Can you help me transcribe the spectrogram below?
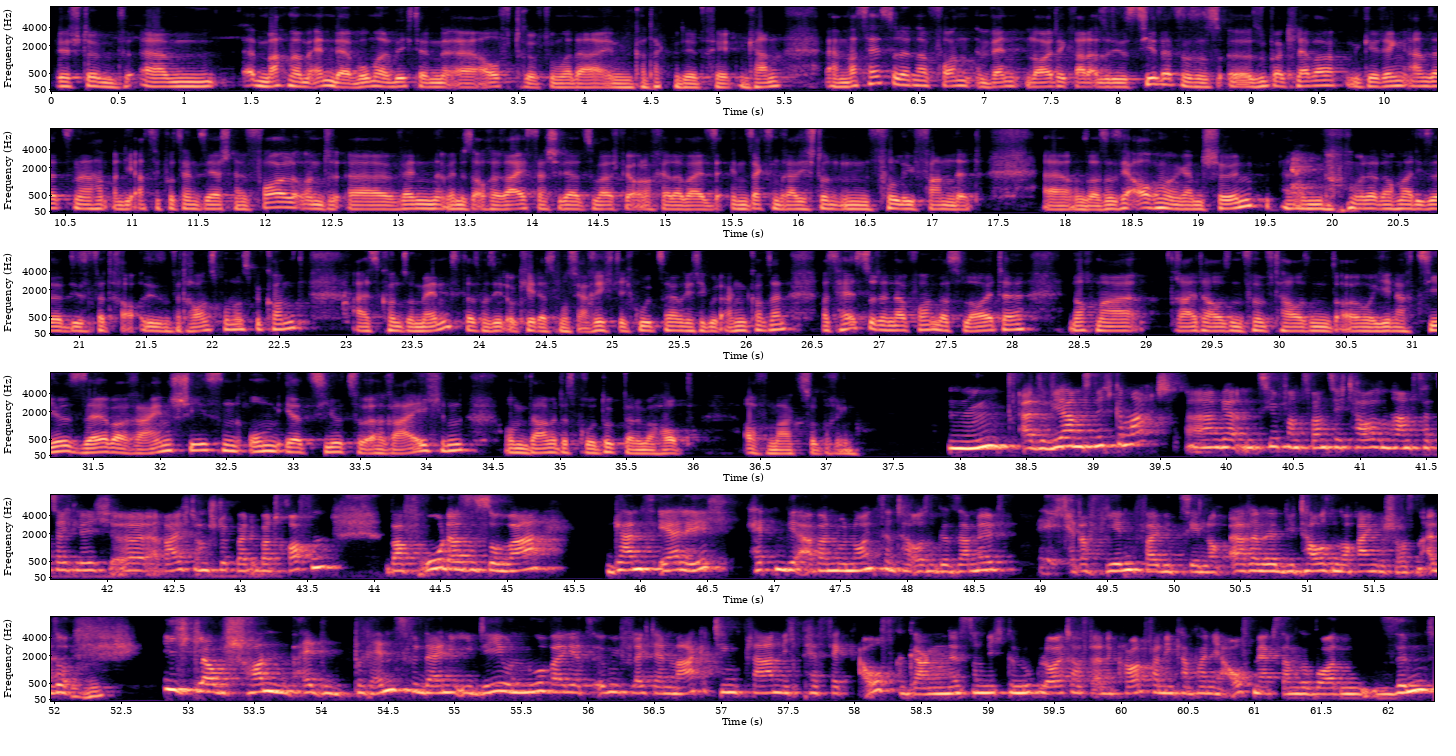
Bestimmt. Ähm, machen wir am Ende, wo man dich denn äh, auftrifft, wo man da in Kontakt mit dir treten kann. Ähm, was hältst du denn davon, wenn Leute gerade, also dieses Ziel setzen, das ist äh, super clever, gering ansetzen, dann hat man die 80 Prozent sehr schnell voll und äh, wenn, wenn du es auch erreichst, dann steht da zum Beispiel auch noch dabei, in 36 Stunden fully funded äh, und so. Das ist ja auch immer ganz schön, ähm, wo man nochmal diese, diesen, Vertrau diesen Vertrauensbonus bekommt als Konsument, dass man sieht, okay, das muss ja richtig gut sein, richtig gut angekommen sein. Was hältst du denn davon, dass Leute nochmal 3000, 5000 Euro je nach Ziel selber reinschießen, um ihr Ziel zu erreichen, um damit das Produkt dann überhaupt auf den Markt zu bringen? Mhm. Also wir haben es nicht gemacht. Äh, wir hatten ein Ziel von 20.000, haben es tatsächlich äh, erreicht und ein Stück weit übertroffen. War froh, dass es so war. Ganz ehrlich, hätten wir aber nur 19.000 gesammelt, ich hätte auf jeden Fall die 10 noch, äh, die 1.000 noch reingeschossen. Also mhm. Ich glaube schon, weil du brennst für deine Idee und nur weil jetzt irgendwie vielleicht dein Marketingplan nicht perfekt aufgegangen ist und nicht genug Leute auf deine Crowdfunding-Kampagne aufmerksam geworden sind,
